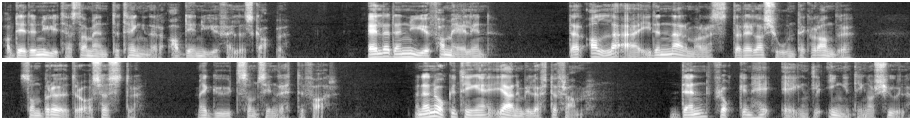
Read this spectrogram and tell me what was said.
av det Det nye testamentet tegner av det nye fellesskapet, eller den nye familien, der alle er i den nærmeste relasjon til hverandre, som brødre og søstre, med Gud som sin rette far. Men det er noen ting jeg gjerne vil løfte fram. Den flokken har egentlig ingenting å skjule.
